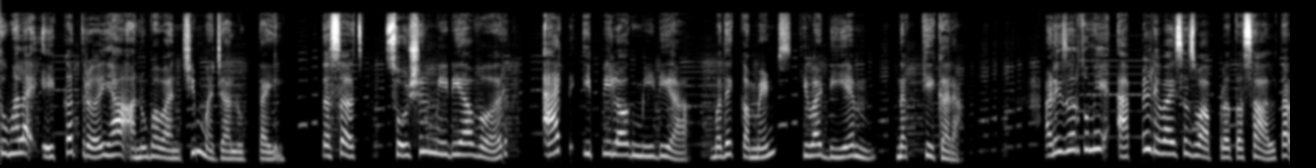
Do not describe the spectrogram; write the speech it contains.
तुम्हाला एकत्र ह्या अनुभवांची मजा लुटता येईल. तसंच सोशल मीडियावर ॲट इपिलॉग मीडिया मध्ये कमेंट्स किंवा डीएम नक्की करा. आणि जर तुम्ही ॲपल डिव्हायसेस वापरत असाल तर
